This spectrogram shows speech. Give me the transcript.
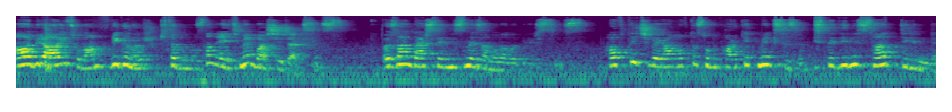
A1'e ait olan Beginner kitabımızdan eğitime başlayacaksınız. Özel derslerinizi ne zaman alabilirsiniz? Hafta içi veya hafta sonu fark etmeksizin istediğiniz saat diliminde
